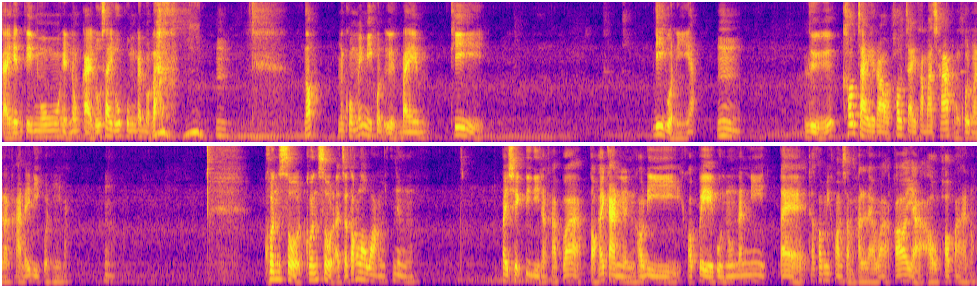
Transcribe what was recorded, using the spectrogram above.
ไก่เห็นตีนงูงูเห็นนมไก่รู้ไส้รู้พุงกันหมดแล้วอืมเนาะมันคงไม่มีคนอื่นไปที่ ดีกว่านี้อะ อืม หรือเข้าใจเราเข้าใจธรรมชาติของคนวันอังคารได้ดีกว่านี้ไหมอืมคนโสด คนโสดอาจจะต้องระวังนิดนึง ไปเช็คดีๆนะครับ ว่าต่อให้การเงินเขาดีเขาเปย์คุณนู้นนั่นนี่ แต่ถ้าเขามีความสัมพันธ์แล้วว่า ก็อย่าเอาเข้ามาเนาะ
